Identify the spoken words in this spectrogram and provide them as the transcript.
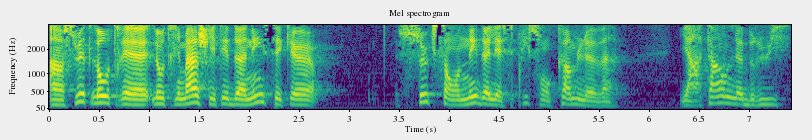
Ensuite, l'autre, l'autre image qui a été donnée, c'est que ceux qui sont nés de l'Esprit sont comme le vent. Ils entendent le bruit.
